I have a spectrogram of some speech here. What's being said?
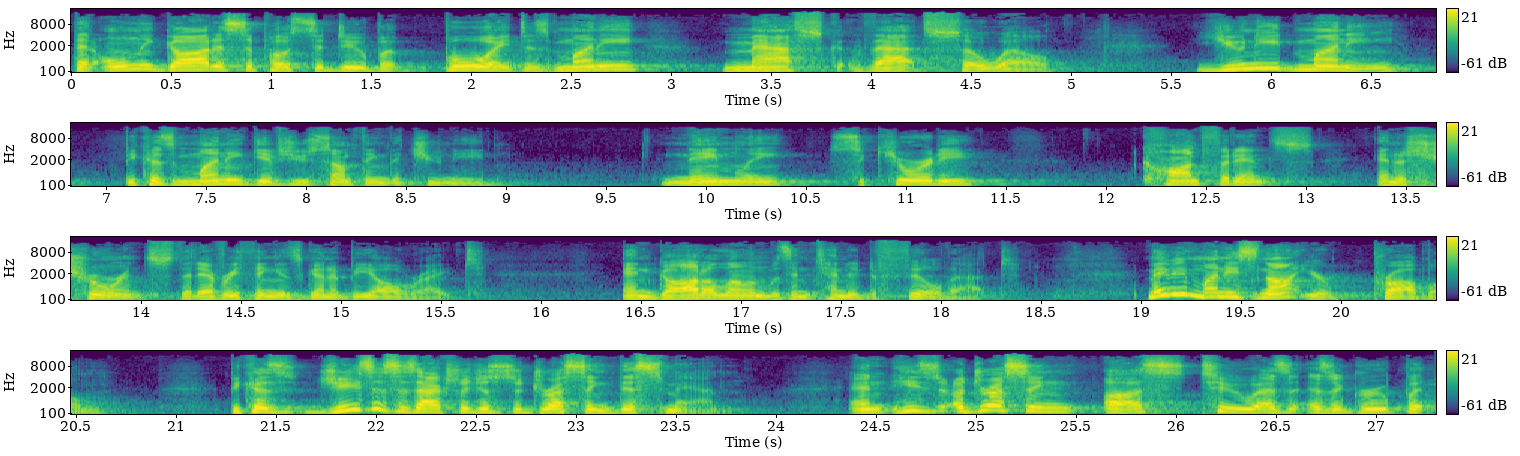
that only God is supposed to do, but boy, does money mask that so well. You need money because money gives you something that you need namely, security, confidence, and assurance that everything is going to be all right. And God alone was intended to fill that. Maybe money's not your problem because Jesus is actually just addressing this man. And he's addressing us too as, as a group, but,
